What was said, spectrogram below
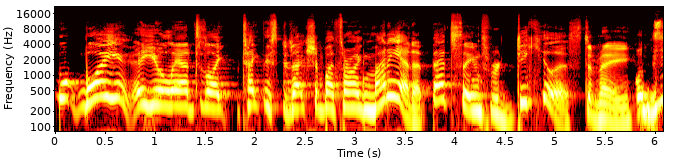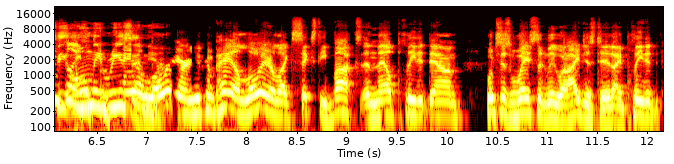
Wh- Why are you allowed to like take this deduction by throwing money at it? That seems ridiculous to me. Well, It's the usually you only can pay reason, A yeah. lawyer, you can pay a lawyer like sixty bucks, and they'll plead it down, which is basically what I just did. I pleaded,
